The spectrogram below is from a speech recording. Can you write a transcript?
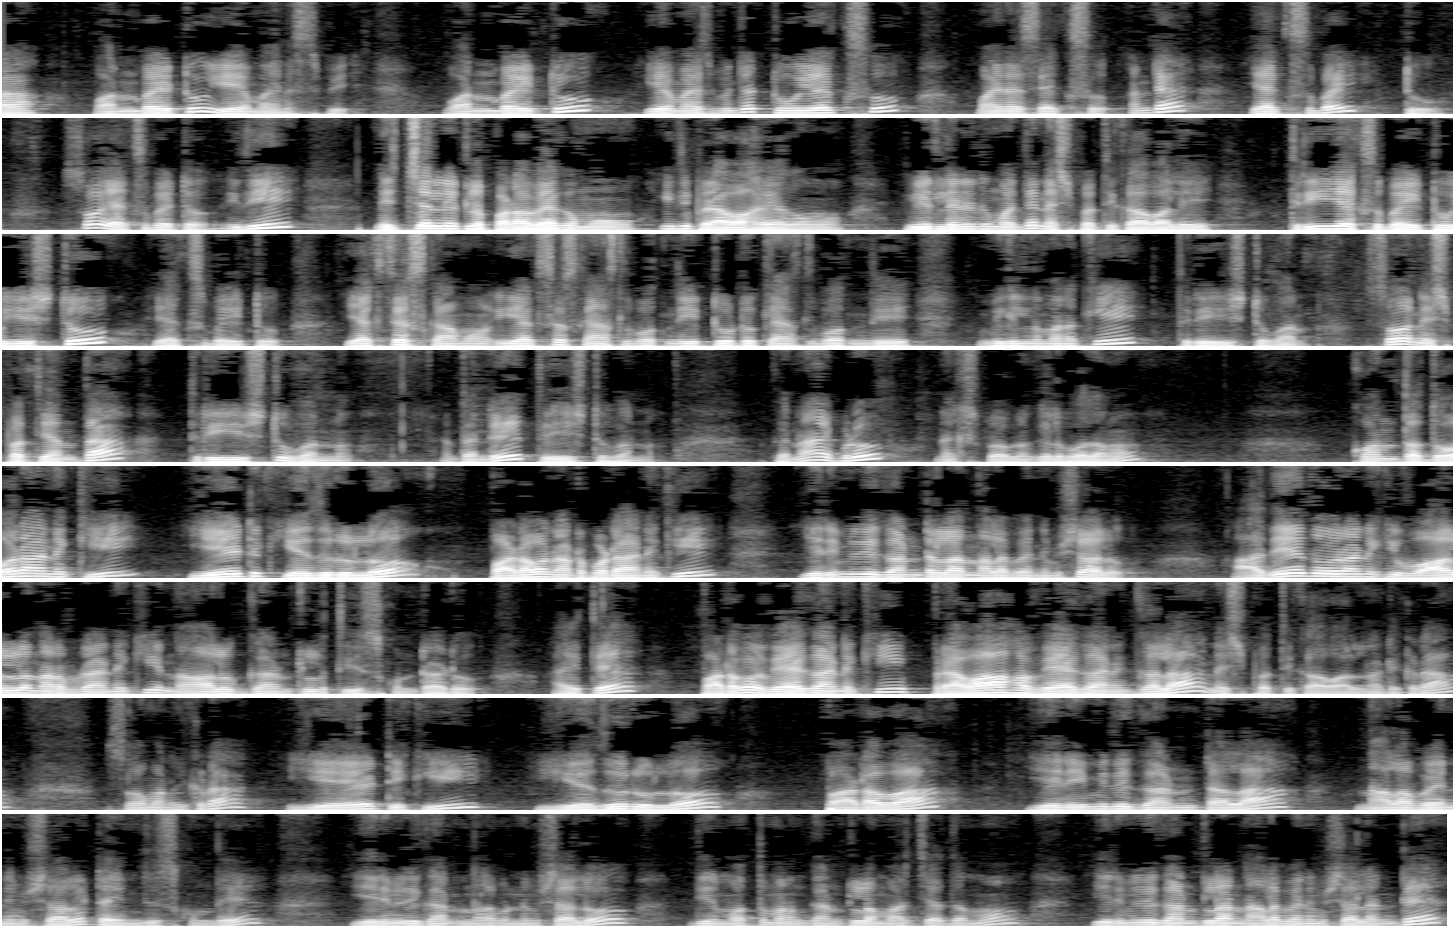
One by two a minus b. One by two a minus b అంటే టూ ఎక్స్ మైనస్ ఎక్స్ అంటే x by two. So x by two. ఇది నిశ్చల నీటిలో పడవ వేగము ఇది ప్రవాహ వేగము. వీటిలన్నిటి మధ్య నిష్పత్తి కావాలి. Three x by two is two x by two ఈ ఎక్స్ఎక్స్ కామో ఈ ఎక్స్ఎక్స్ క్యాన్సిల్ పోతుంది ఈ టూ టూ క్యాన్సిల్ పోతుంది మిగిలిన మనకి three is to one so నిష్పత్తి అంతా త్రీ ఈస్ టు వన్ ఎంతండి త్రీ ఈస్ టు వన్ ఓకేనా? ఇప్పుడు నెక్స్ట్ ప్రాబ్లంకి వెళ్ళిపోదాము. కొంత దూరానికి ఏటికి ఎదురులో పడవ నడపడానికి ఎనిమిది గంటల నలభై నిమిషాలు. అదే దూరానికి వాళ్ళు నడపడానికి నాలుగు గంటలు తీసుకుంటాడు. అయితే పడవ వేగానికి ప్రవాహ వేగానికి గల నిష్పత్తి కావాలన్నాడు ఇక్కడ. సో మనకి ఇక్కడ ఏటికి ఎదురులో పడవ ఎనిమిది గంటల నలభై నిమిషాలు టైం తీసుకుంది. ఎనిమిది గంటల నలభై నిమిషాలు. దీని మొత్తం మనం గంటల్లో మార్చేద్దాము. ఎనిమిది గంటల నలభై నిమిషాలు అంటే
